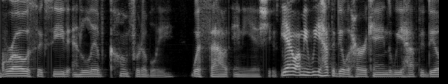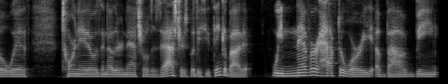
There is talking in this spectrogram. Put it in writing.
grow, succeed, and live comfortably without any issues? Yeah, I mean, we have to deal with hurricanes, we have to deal with tornadoes and other natural disasters, but if you think about it, we never have to worry about being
